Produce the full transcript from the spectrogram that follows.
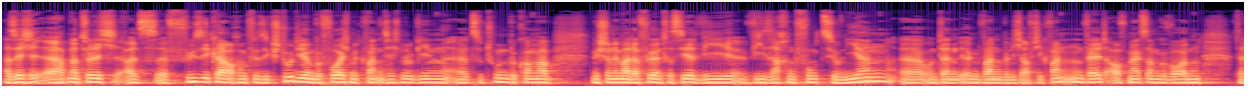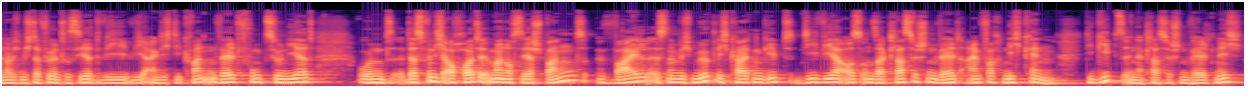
Also ich äh, habe natürlich als äh, Physiker auch im Physikstudium, bevor ich mit Quantentechnologien äh, zu tun bekommen habe, mich schon immer dafür interessiert, wie wie Sachen funktionieren. Äh, und dann irgendwann bin ich auf die Quantenwelt aufmerksam geworden. Dann habe ich mich dafür interessiert, wie wie eigentlich die Quantenwelt funktioniert. Und das finde ich auch heute immer noch sehr spannend, weil es nämlich Möglichkeiten gibt, die wir aus unserer klassischen Welt einfach nicht kennen. Die gibt's in der klassischen Welt nicht.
